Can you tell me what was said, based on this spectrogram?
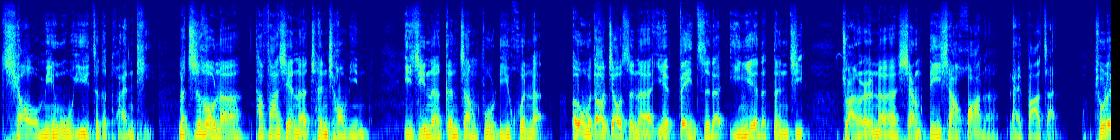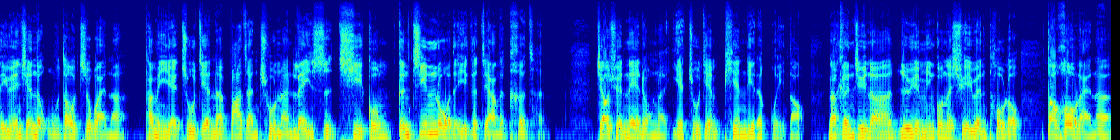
巧明武艺这个团体。那之后呢，他发现呢，陈巧明已经呢跟丈夫离婚了。而武道教室呢，也废止了营业的登记，转而呢向地下化呢来发展。除了原先的武道之外呢，他们也逐渐呢发展出呢类似气功跟经络的一个这样的课程，教学内容呢也逐渐偏离了轨道。那根据呢日月民工的学员透露，到后来呢，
